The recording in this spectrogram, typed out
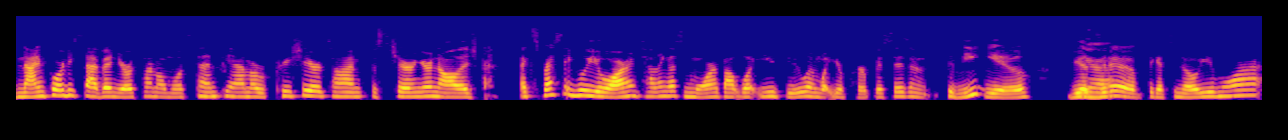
9:47 your time almost 10 p.m. I appreciate your time just sharing your knowledge expressing who you are and telling us more about what you do and what your purpose is and to meet you via yeah. Zoom to get to know you more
